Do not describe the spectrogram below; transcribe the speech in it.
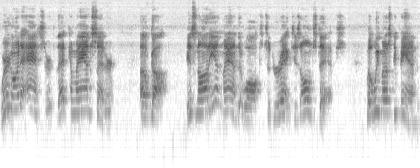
we're going to answer to that command center of God. It's not in man that walks to direct his own steps, but we must depend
